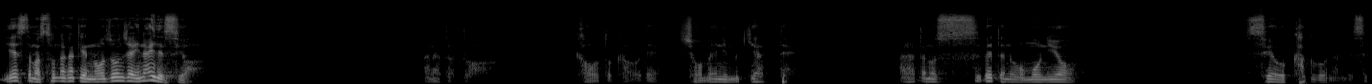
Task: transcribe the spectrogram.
イエス様はそんな関係望んじゃいないですよ。あなたと顔と顔で正面に向き合ってあなたのすべての重荷を背負う覚悟なんです。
